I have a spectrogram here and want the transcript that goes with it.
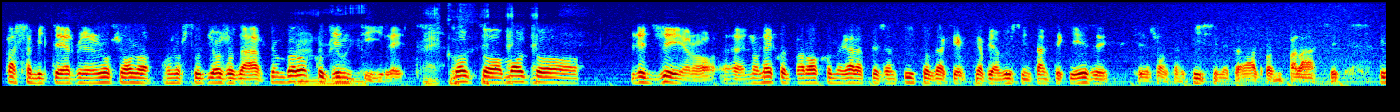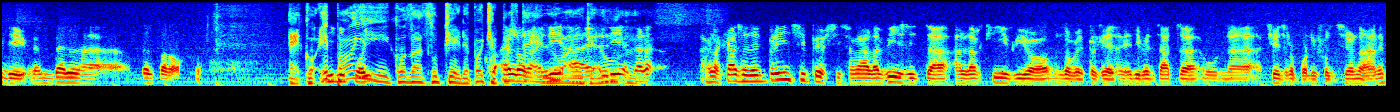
passami il termine, non sono uno studioso d'arte, è un barocco ah, gentile, ecco. molto, molto leggero, eh, non è quel barocco magari appesantito da che, che, abbiamo visto in tante chiese, ce ne sono tantissime tra l'altro in palazzi, quindi è un bel, un bel barocco. Ecco, e poi, poi, cosa succede? Poi c'è allora, lì, anche, eh, lì, dalla, alla Casa del Principe ci sarà la visita all'archivio, dove, perché è diventata un uh, centro polifunzionale,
